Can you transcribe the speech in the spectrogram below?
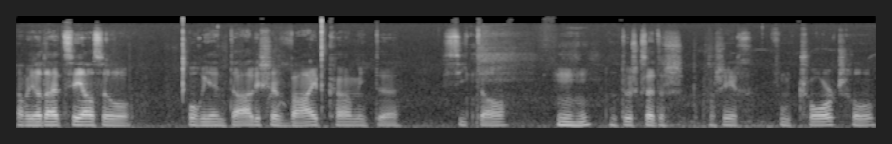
Aber ja, da hat sehr so orientalischen Vibe gehabt mit der Citan. Mhm. Und du hast gesagt, das ist wahrscheinlich vom George gekommen.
